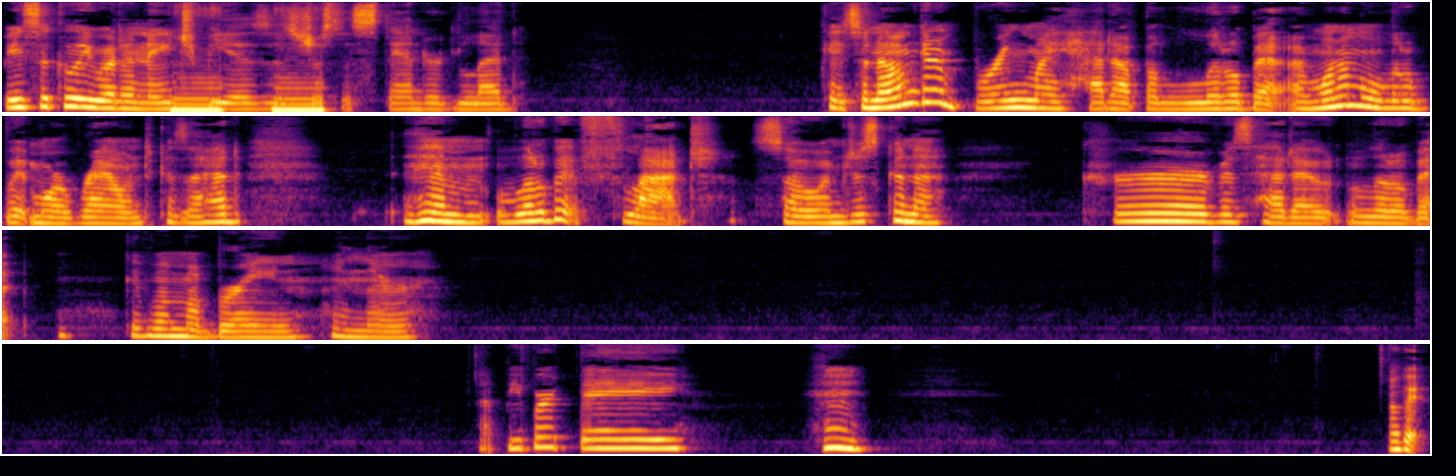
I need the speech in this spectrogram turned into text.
Basically what an HB is, is just a standard lead. Okay, so now I'm going to bring my head up a little bit. I want him a little bit more round because I had him a little bit flat. So I'm just going to curve his head out a little bit. Give him a brain in there. Happy birthday! Hmm. okay.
